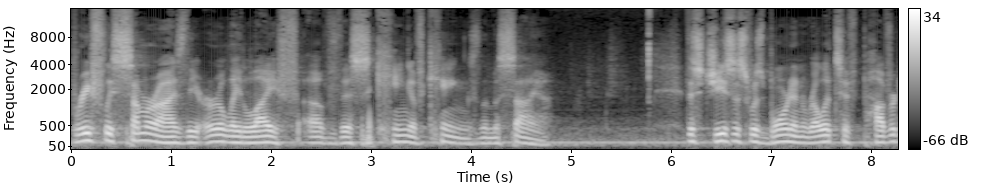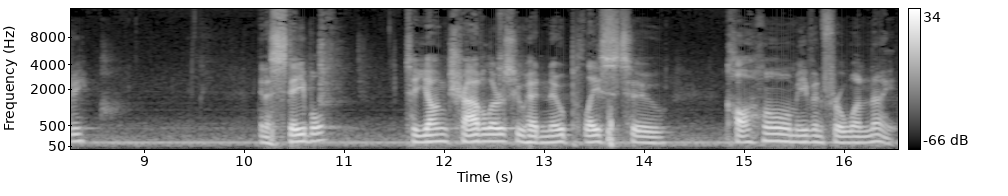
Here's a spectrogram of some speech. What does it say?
briefly summarize the early life of this King of Kings, the Messiah. This Jesus was born in relative poverty, in a stable, to young travelers who had no place to call home even for one night.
